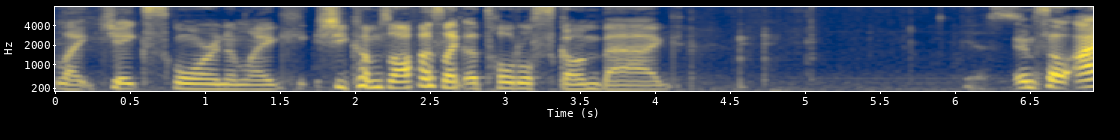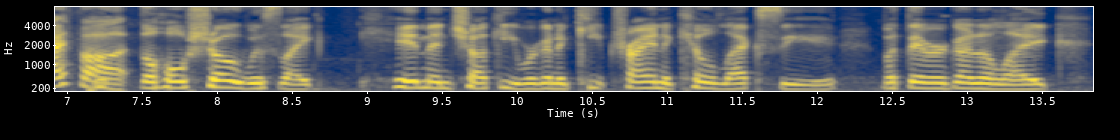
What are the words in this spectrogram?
like Jake scorn and like she comes off as like a total scumbag. yes. And so I thought the whole show was like him and Chucky were gonna keep trying to kill Lexi, but they were gonna like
